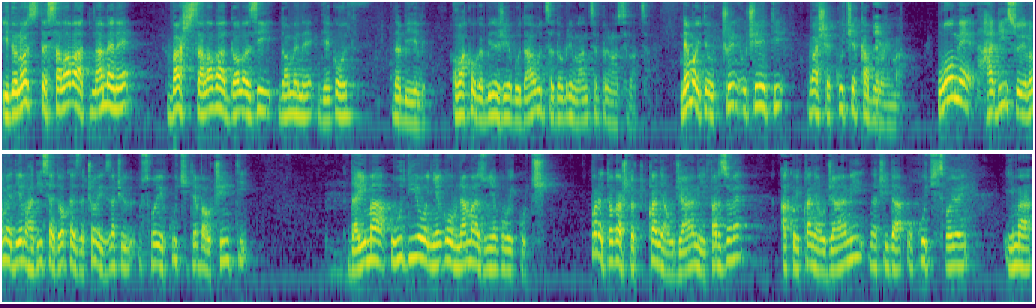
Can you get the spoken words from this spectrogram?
i donosite salavat na mene, vaš salavat dolazi do mene gdje god da bili. Ovako ga bilježi Ebu Davud sa dobrim lancem prenosilaca. Nemojte učiniti vaše kuće kaburovima. U ome hadisu, ili ome dijelu hadisa je dokaz da čovjek znači, u svojoj kući treba učiniti da ima udio njegov namaz u njegovoj kući. Pored toga što klanja u džami i farzove, ako je klanja u džami, znači da u kući svojoj ima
